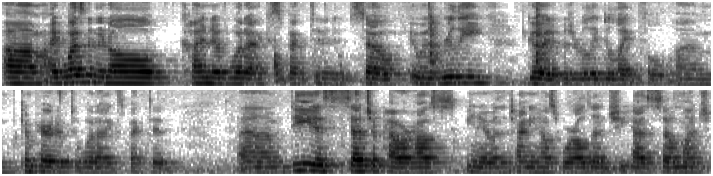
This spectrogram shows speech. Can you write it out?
um, I wasn't at all kind of what I expected. So it was really good. It was really delightful, um, comparative to what I expected. Um, Dee is such a powerhouse, you know, in the tiny house world, and she has so much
